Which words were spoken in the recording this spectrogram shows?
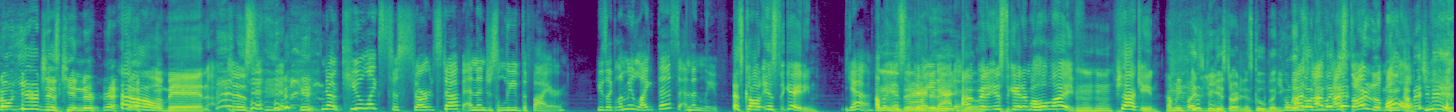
No, you're just kidding around. oh man, just No, Q likes to start stuff and then just leave the fire. He's like, let me light this and then leave. that's called instigating. Yeah. I'm an instigator. Great at it. I've been an instigator my whole life. Mhm. Shocking. How many fights did you get started in school? But you gonna let I, him talk to you like I that? started them Mm, all. I bet you did.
